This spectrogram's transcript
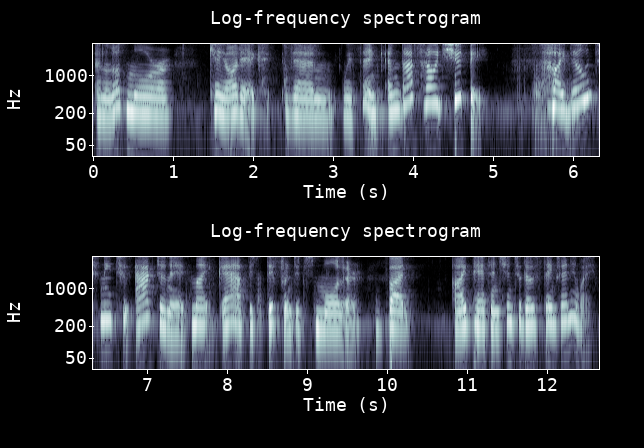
and a lot more chaotic than we think. And that's how it should be. So I don't need to act on it. My gap is different, it's smaller, but I pay attention to those things anyway.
